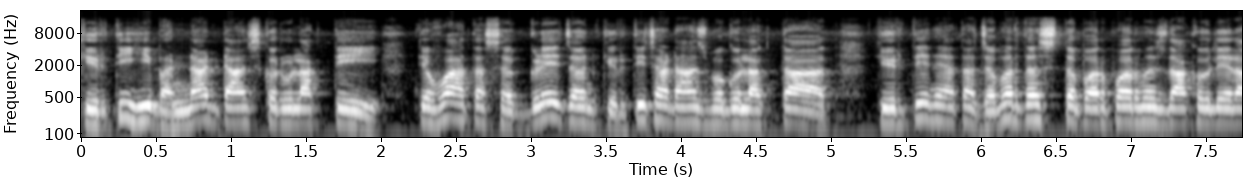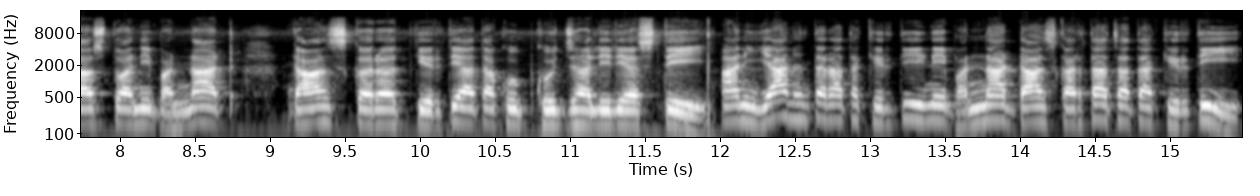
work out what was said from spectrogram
कीर्ती ही भन्नाट डान्स करू लागते तेव्हा आता सगळेजण कीर्तीचा डान्स बघू लागतात. कीर्तीने आता जबरदस्त परफॉर्मन्स दाखवलेला असतो आणि भन्नाट डान्स करत कीर्ती आता खूप खुश झालेली असते. आणि यानंतर आता कीर्तीने भन्नाट डान्स करताच आता कीर्ती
